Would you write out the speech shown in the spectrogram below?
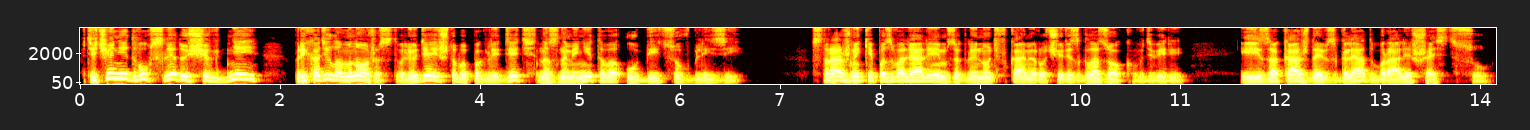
В течение двух следующих дней приходило множество людей, чтобы поглядеть на знаменитого убийцу вблизи. Стражники позволяли им заглянуть в камеру через глазок в двери, и за каждый взгляд брали шесть су.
